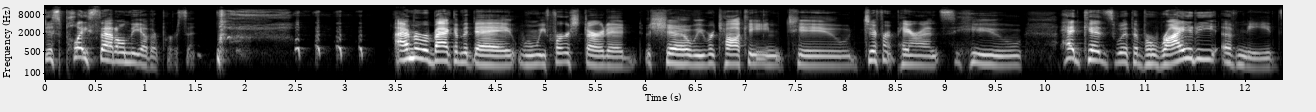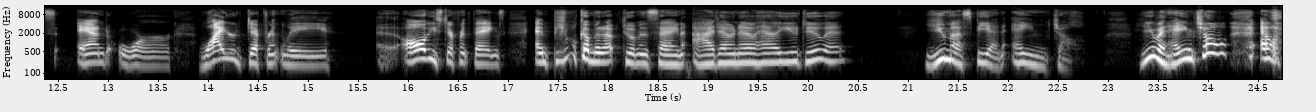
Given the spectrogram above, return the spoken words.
just place that on the other person. I remember back in the day when we first started the show, we were talking to different parents who had kids with a variety of needs and or wired differently, uh, all these different things, and people coming up to them and saying, "I don't know how you do it. You must be an angel. You an angel?" And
